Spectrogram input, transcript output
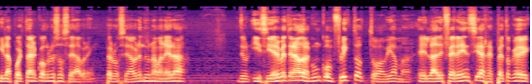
y las puertas del Congreso se abren, pero se abren de una manera... y si eres veterano de algún conflicto, todavía más. Eh, la diferencia, el respeto que,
